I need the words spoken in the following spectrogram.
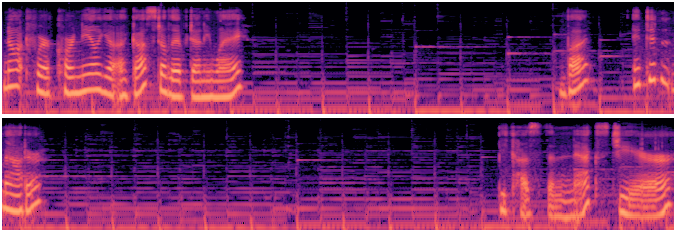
Not where Cornelia Augusta lived, anyway. But it didn't matter. because the next year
